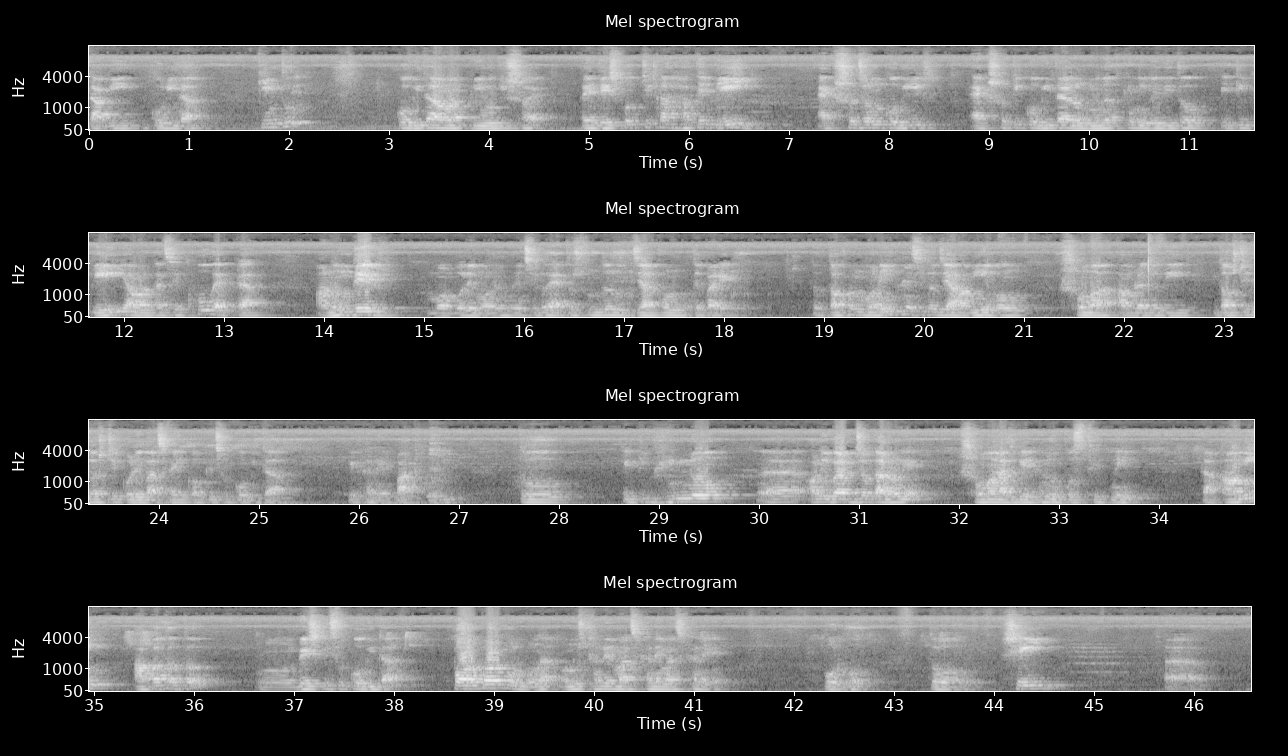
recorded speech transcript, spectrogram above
দাবি করি না। কিন্তু কবিতা আমার প্রিয় বিষয়, তাই দেশ পত্রিকা হাতে পেয়েই একশো জন কবির, একশোটি কবিতা রবীন্দ্রনাথকে নিবেদিত, এটি পেয়েই আমার কাছে খুব একটা আনন্দের বলে মনে হয়েছিল, এত সুন্দর উদযাপন হতে পারে। তো তখন মনেই হয়েছিল যে আমি এবং সোমা, আমরা যদি দশটি দশটি করে বাছাই কিছু কবিতা এখানে পাঠ করি। তো একটি ভিন্ন অনিবার্য কারণে সোমা আজকে এখানে উপস্থিত নেই। তা আমি আপাতত বেশ কিছু কবিতা পরপর পড়ব না, অনুষ্ঠানের মাঝখানে মাঝখানে পড়ব। তো সেই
